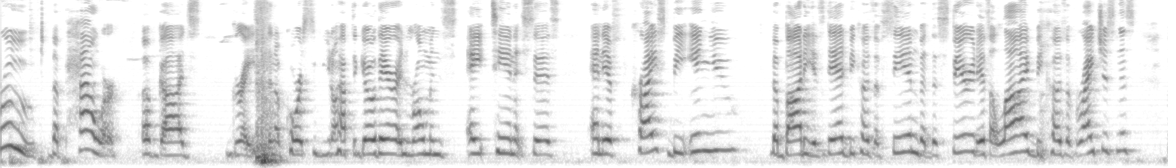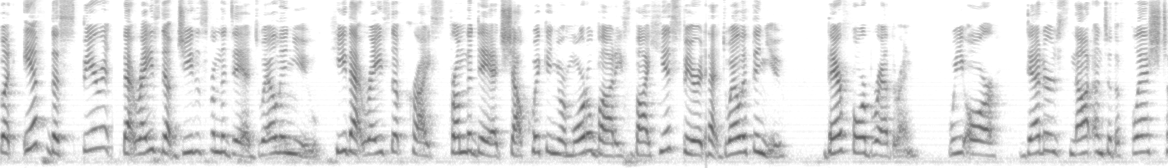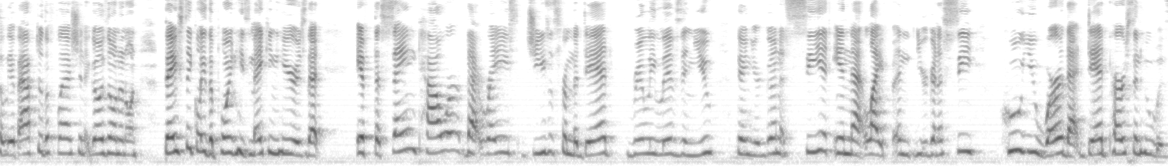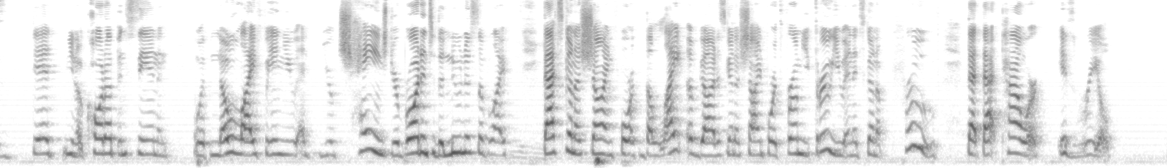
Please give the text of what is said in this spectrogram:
proved the power of God's grace. And of course, you don't have to go there. In Romans 8:10 it says, "And if Christ be in you, the body is dead because of sin, but the spirit is alive because of righteousness." But if the spirit that raised up Jesus from the dead dwell in you, he that raised up Christ from the dead shall quicken your mortal bodies by his spirit that dwelleth in you. Therefore, brethren, we are debtors not unto the flesh to live after the flesh, and it goes on and on. Basically, the point he's making here is that if the same power that raised Jesus from the dead really lives in you, then you're going to see it in that life, and you're going to see who you were, that dead person who was dead, you know, caught up in sin and with no life in you, and you're changed, you're brought into the newness of life, that's going to shine forth. The light of God is going to shine forth from you, through you, and it's going to prove that that power is real.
